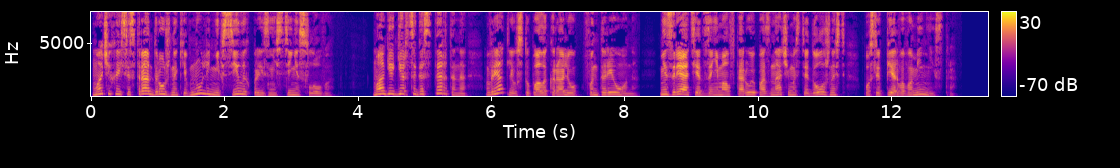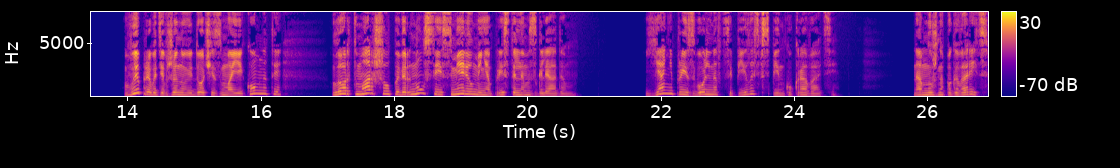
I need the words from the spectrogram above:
Мачеха и сестра дружно кивнули, не в силах произнести ни слова. Магия герцога Стертона вряд ли уступала королю Фонтариона. Не зря отец занимал вторую по значимости должность после первого министра. Выпроводив жену и дочь из моей комнаты, лорд-маршал повернулся и смерил меня пристальным взглядом. Я непроизвольно вцепилась в спинку кровати. «Нам нужно поговорить,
